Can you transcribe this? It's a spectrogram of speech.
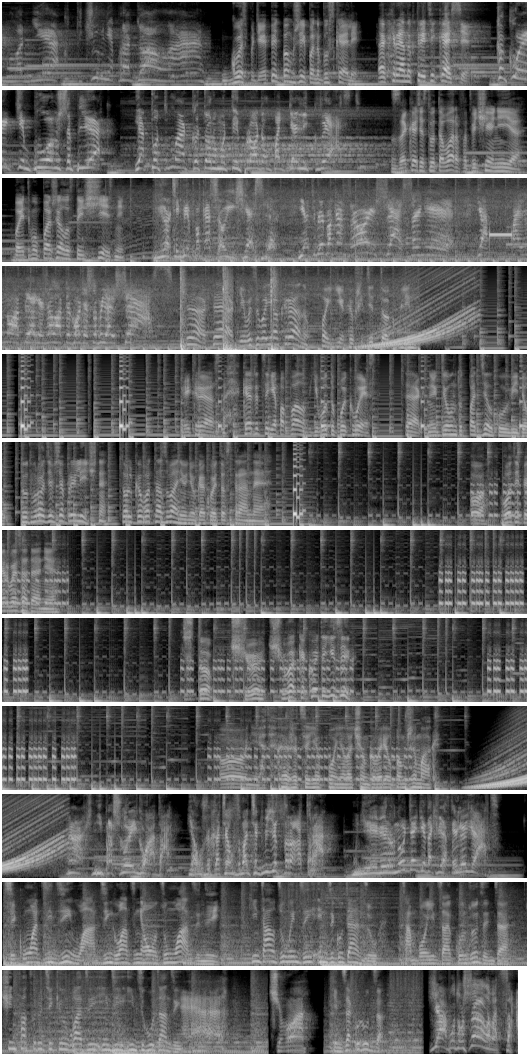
молодняк, ты чё мне продал, а? Господи, опять бомжей понапускали. Охрану к третьей кассе. Какой эти бомж, сопляк? Я тот маг, которому ты продал поддельный квест. За качество товаров отвечаю не я, поэтому, пожалуйста, исчезни. Я тебе покажу, исчезни. Я тебе покажу, исчезни. Я войну пережил пережила, ты хочешь, чтобы я исчез. Так, так, я вызываю охрану. Поехавший дедок, блин. Прекрасно. Кажется, я попал в его тупой квест. Так, ну и где он тут подделку увидел? Тут вроде все прилично, только вот название у него какое-то странное. О, вот и первое задание. Чё? Чувак, какой это язык? О, нет. Кажется, я понял, о чем говорил бомжемак. Ах, не прошло и года. Я уже хотел звать администратора. Мне вернуть деньги на квест или нет? Тикуа-дзи-дзи-ва, динди, Кинтау-дзу-вэн-дзи-эм-дзигу-танзу sambo inza кунзунза инза. Чин фатфурути кюнвадзи инди инцигудзанзи. Чего? Кинзакурудза. Я буду жаловаться!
